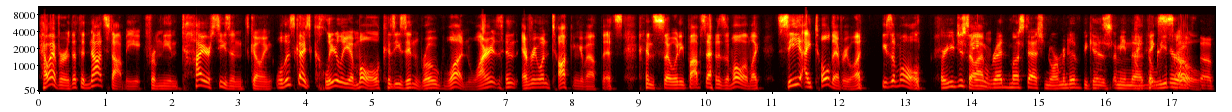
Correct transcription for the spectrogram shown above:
However, that did not stop me from the entire season going, well, this guy's clearly a mole because he's in Rogue One. Why isn't everyone talking about this? And so when he pops out as a mole, I'm like, see, I told everyone he's a mole. Are you just So being I'm- red mustache normative? Because I mean, I the, the leader so. of the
